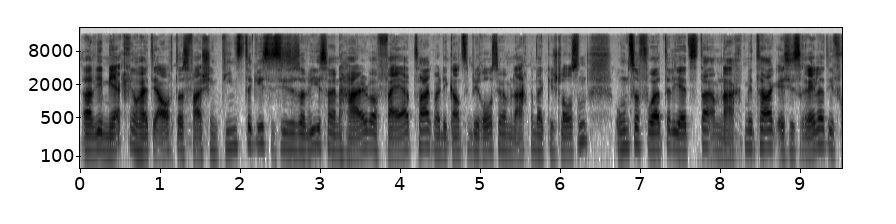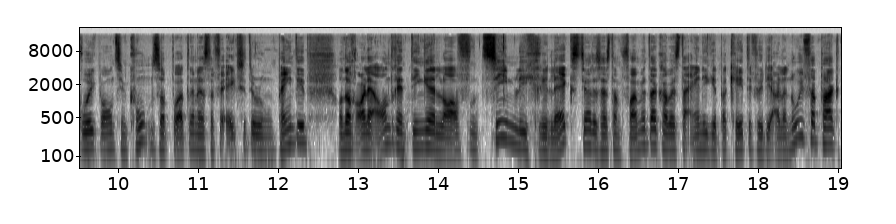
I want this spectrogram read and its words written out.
Äh, wir merken heute auch, dass Fasching Dienstag ist. Es ist so also wie so ein halber Feiertag, weil die ganzen Büros sind am Nachmittag geschlossen. Unser Vorteil jetzt da am Nachmittag, es ist relativ ruhig bei uns im Kundensupport drin, also für Exit Room Painted und auch alle anderen Dinge laufen ziemlich relaxed, ja, das heißt am Vormittag habe ich jetzt da einige Pakete für die Alanui verpackt,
